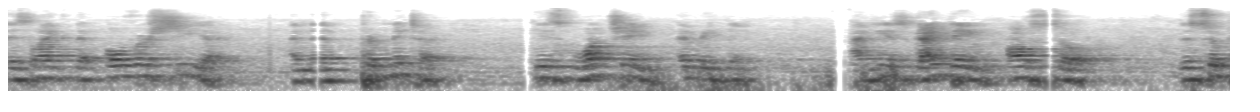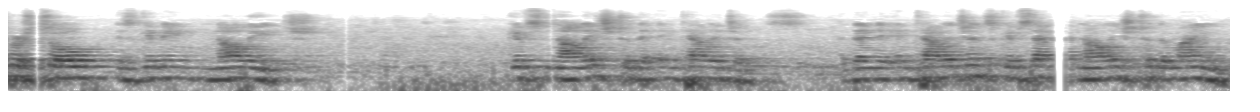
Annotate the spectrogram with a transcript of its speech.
is like the overseer and the permitter He's watching everything. And He is guiding also. The super soul is giving knowledge. Gives knowledge to the intelligence. And then the intelligence gives that knowledge to the mind.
